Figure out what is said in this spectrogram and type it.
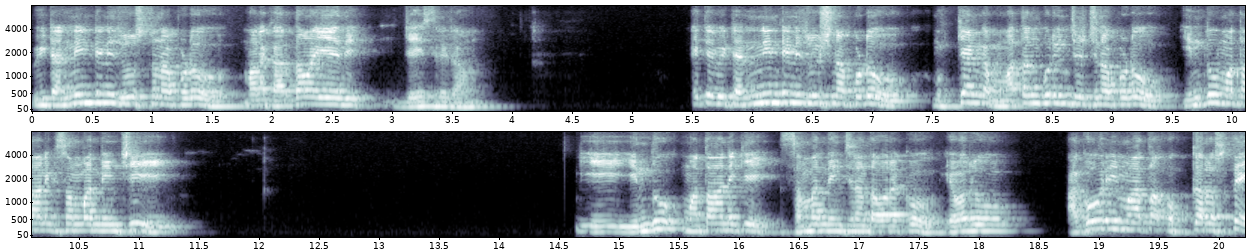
వీటన్నింటిని చూస్తున్నప్పుడు మనకు అర్థమయ్యేది జై శ్రీరామ్. అయితే వీటన్నింటిని చూసినప్పుడు ముఖ్యంగా మతం గురించి వచ్చినప్పుడు హిందూ మతానికి సంబంధించి ఈ హిందూ మతానికి సంబంధించినంత వరకు ఎవరు అఘోరి మాత ఒక్కరొస్తే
